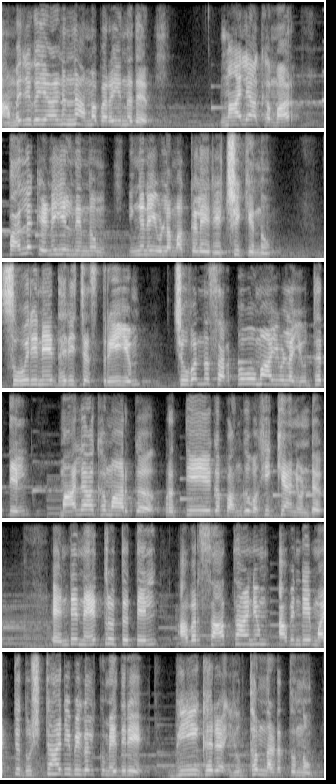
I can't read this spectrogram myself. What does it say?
അമരുകയാണെന്ന് അമ്മ പറയുന്നത്. മാലാഖമാർ പല കെണിയിൽ നിന്നും ഇങ്ങനെയുള്ള മക്കളെ രക്ഷിക്കുന്നു. സൂര്യനെ ധരിച്ച സ്ത്രീയും ചുവന്ന സർപ്പവുമായുള്ള യുദ്ധത്തിൽ മാലാഖമാർക്ക് പ്രത്യേക പങ്ക് വഹിക്കാനുണ്ട്. എന്റെ നേതൃത്വത്തിൽ അവർ സാത്താനും അവന്റെ മറ്റു ദുഷ്ടാരൂപികൾക്കുമെതിരെ ഭീകര യുദ്ധം നടത്തുന്നു.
